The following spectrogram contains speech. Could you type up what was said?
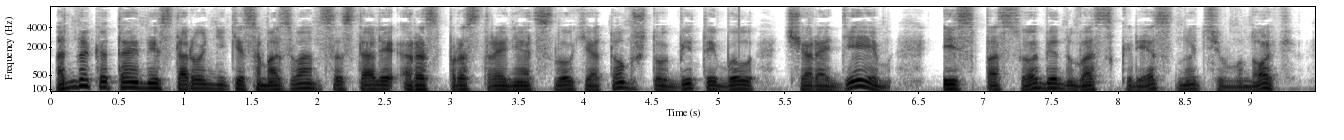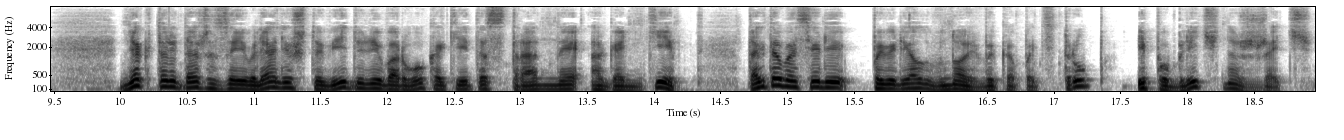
Однако тайные сторонники самозванца стали распространять слухи о том, что убитый был чародеем и способен воскреснуть вновь. Некоторые даже заявляли, что видели во рву какие-то странные огоньки. Тогда Василий повелел вновь выкопать труп и публично сжечь.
